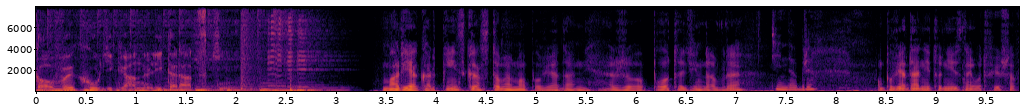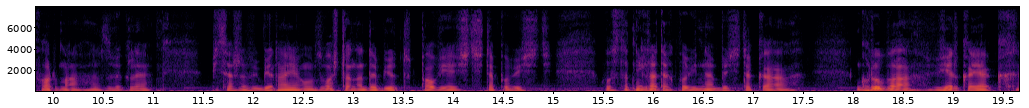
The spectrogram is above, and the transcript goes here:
Bajkowy chuligan literacki. Maria Karpińska z tomem opowiadań Żywopłoty. Dzień dobry. Dzień dobry. Opowiadanie to nie jest najłatwiejsza forma. Zwykle pisarze wybierają, zwłaszcza na debiut, powieść. Ta powieść w ostatnich latach powinna być taka gruba, wielka jak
